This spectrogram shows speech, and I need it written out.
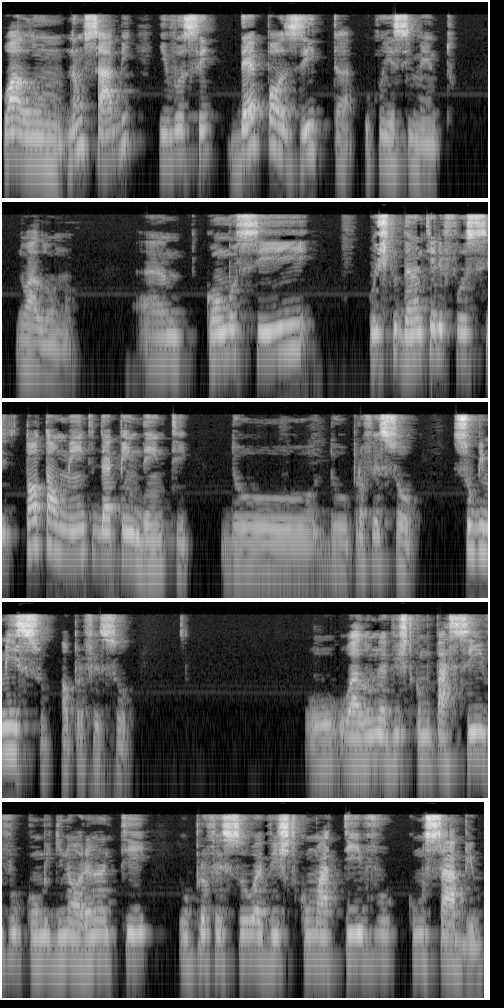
o aluno não sabe e você deposita o conhecimento no aluno. Um, como se o estudante ele fosse totalmente dependente do, do professor, submisso ao professor. O, o aluno é visto como passivo, como ignorante, o professor é visto como ativo, como sábio.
